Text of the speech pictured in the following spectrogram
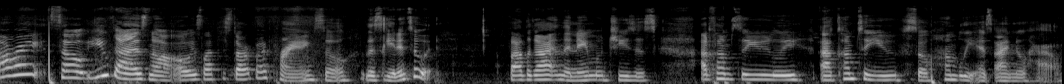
All right, so you guys know I always like to start by praying, so let's get into it. Father God, in the name of Jesus, I come to you. I come to you so humbly as I know how.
